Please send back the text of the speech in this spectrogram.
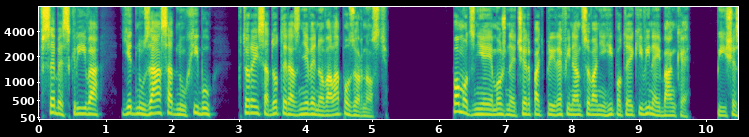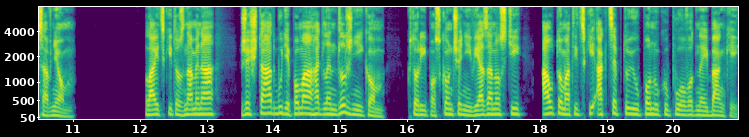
v sebe skrýva jednu zásadnú chybu, ktorej sa doteraz nevenovala pozornosť. Pomoc nie je možné čerpať pri refinancovaní hypotéky v inej banke, píše sa v ňom. Laicky to znamená, že štát bude pomáhať len dlžníkom, ktorí po skončení viazanosti automaticky akceptujú ponuku pôvodnej banky.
